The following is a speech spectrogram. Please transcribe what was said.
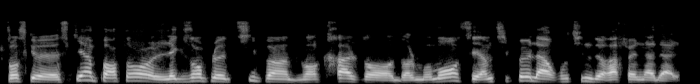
Je pense que ce qui est important, l'exemple type hein, de l'ancrage dans, dans le moment, c'est un petit peu la routine de Rafael Nadal.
